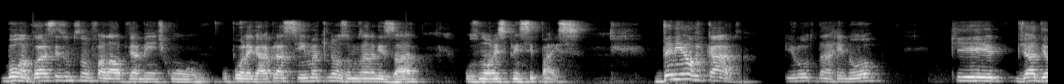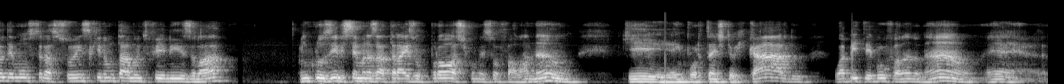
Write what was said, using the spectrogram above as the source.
Bom, agora vocês não precisam falar, obviamente, com o polegar para cima, que nós vamos analisar os nomes principais. Daniel Ricardo, piloto da Renault, que já deu demonstrações que não está muito feliz lá. Inclusive, semanas atrás, o Prost começou a falar: não, que é importante ter o Ricardo, o Abitebu falando, não, é,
